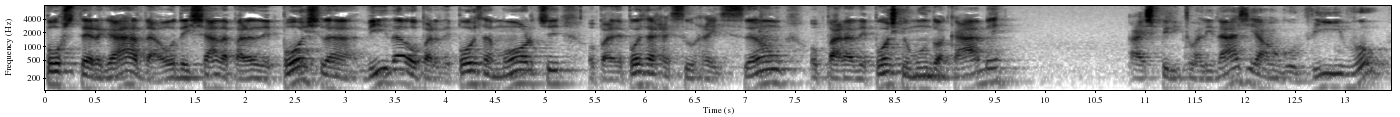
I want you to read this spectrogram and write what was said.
postergada ou deixada para depois da vida, ou para depois da morte, ou para depois da ressurreição, ou para depois que o mundo acabe. A espiritualidade é algo vivo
